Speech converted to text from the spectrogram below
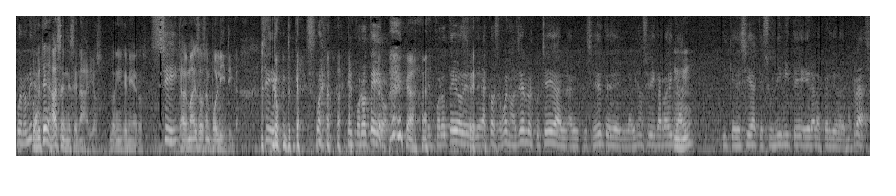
Bueno, mira. Porque ustedes hacen escenarios, los ingenieros. Sí. Que además eso hacen política. Sí. en tu caso. Bueno, el poroteo. El poroteo de, las cosas. Bueno, ayer lo escuché al, presidente de la Unión Cívica Radical y que decía que su límite era la pérdida de la democracia.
